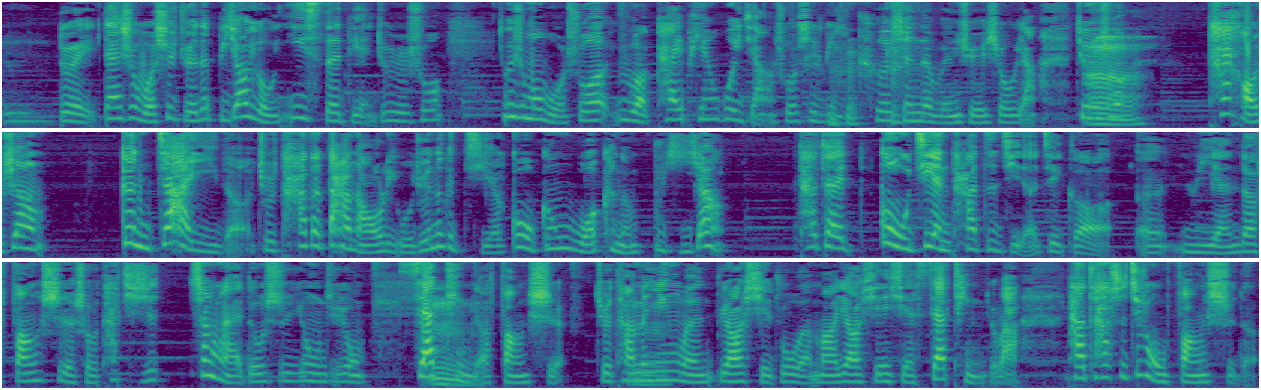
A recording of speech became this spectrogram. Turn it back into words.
嗯对，但是我是觉得比较有意思的点就是说，为什么我说我开篇会讲说是理 科生的文学修养，就是说嗯他好像更在意的就是他的大脑里，我觉得那个结构跟我可能不一样。他在构建他自己的这个呃语言的方式的时候，他其实上来都是用这种 setting 嗯的方式，就他们嗯英文不要写作文嘛，要先写 setting 对吧？他他是这种方式的，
